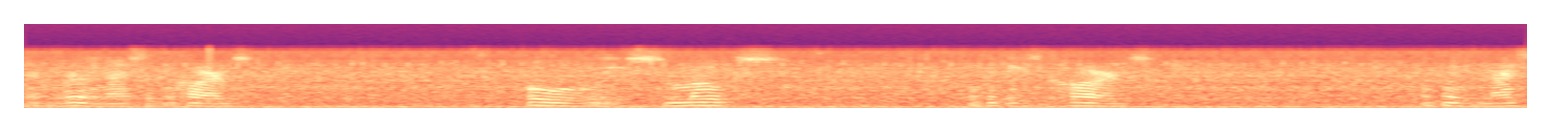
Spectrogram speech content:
They're really nice looking cards. Holy smokes. Look at these cards. Look at these nice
